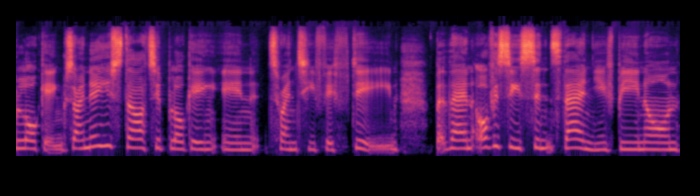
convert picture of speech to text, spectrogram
blogging. So I know you started blogging in 2015, but then obviously since then you've been on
